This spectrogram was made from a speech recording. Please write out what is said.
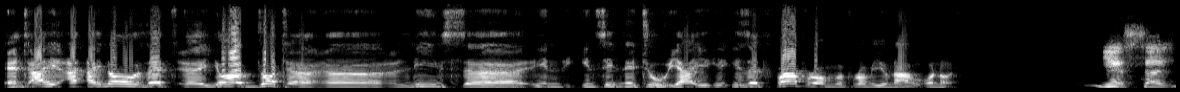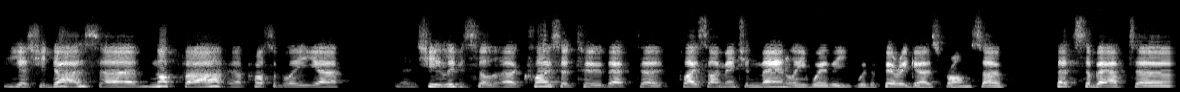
And I, I know that uh, your daughter uh, lives uh, in in Sydney too. Yeah, is that far from from you now or not? Yes, uh, yes, she does. Uh, not far, possibly she lives uh, closer to that uh, place I mentioned, Manly, where the where the ferry goes from. So that's about uh,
